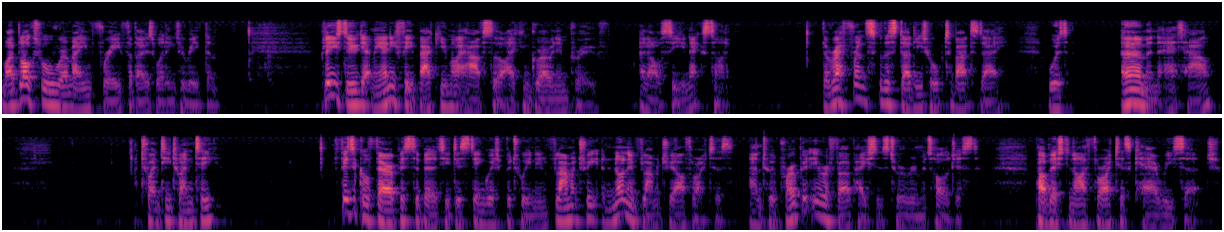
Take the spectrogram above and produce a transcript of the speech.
My blogs will remain free for those willing to read them. Please do get me any feedback you might have so that I can grow and improve, and I'll see you next time. The reference for the study talked about today was Ehrman et al. 2020. Physical therapist's ability to distinguish between inflammatory and non-inflammatory arthritis and to appropriately refer patients to a rheumatologist. Published in Arthritis Care Research.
